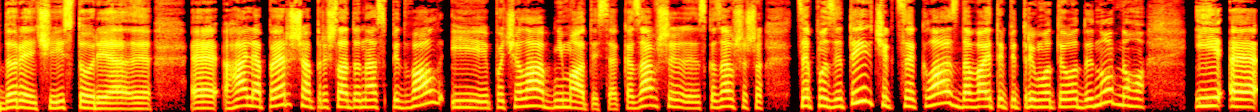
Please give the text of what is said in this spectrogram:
до речі, історія. Е, е, Галя перша прийшла до нас в підвал і почала обніматися, казавши, сказавши, що це позитивчик, це клас, давайте підтримувати один одного. І е,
